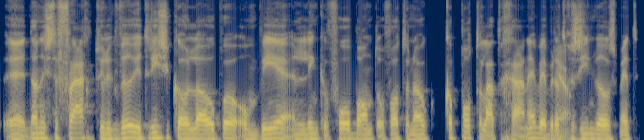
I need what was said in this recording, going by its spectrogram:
eh, dan is de vraag natuurlijk, wil je het risico lopen om weer een linker voorband of wat dan ook kapot te laten gaan? Hè? We hebben dat gezien wel eens met,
